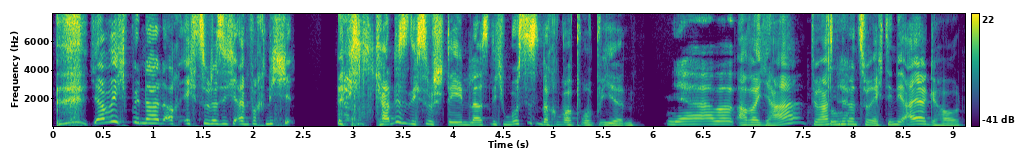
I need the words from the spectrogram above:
ja, aber ich bin halt auch echt so, dass ich einfach nicht. Ich kann es nicht so stehen lassen. Ich muss es nochmal probieren. Ja, aber Aber ja, du hast mir Ja. dann zurecht in die Eier gehauen.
